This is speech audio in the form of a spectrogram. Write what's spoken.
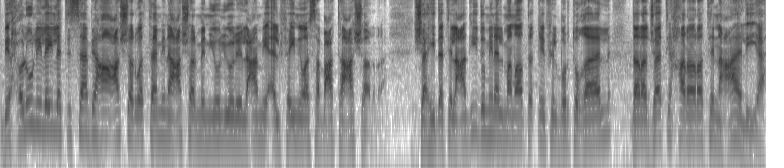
بحلول ليلة السابعة عشر والثامن عشر من يوليو للعام 2017 شهدت العديد من المناطق في البرتغال درجات حرارة عالية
